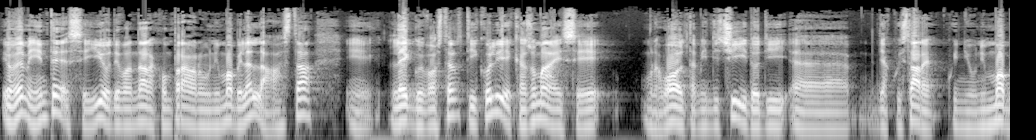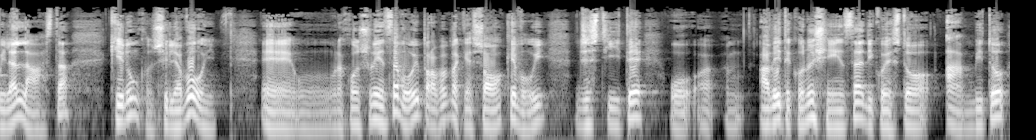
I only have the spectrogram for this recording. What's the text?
e ovviamente se io devo andare a comprare un immobile all'asta eh, leggo i vostri articoli e casomai se una volta mi decido di, eh, di, acquistare quindi un immobile all'asta, chiedo un consiglio a voi, eh, una consulenza a voi proprio perché so che voi gestite o eh, avete conoscenza di questo ambito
